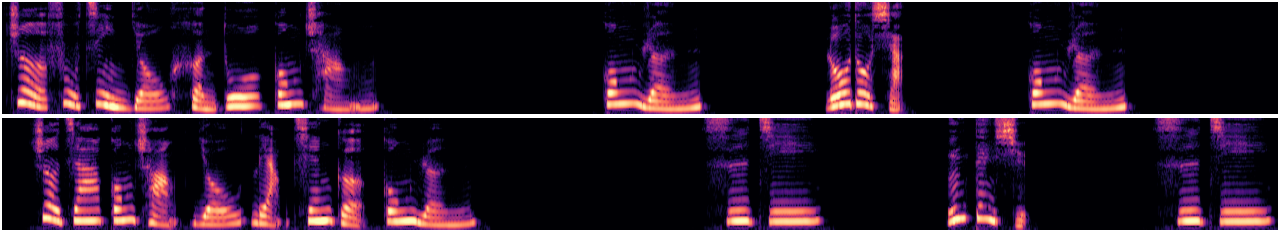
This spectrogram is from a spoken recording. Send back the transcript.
这附近有很多工厂，工人，劳动者，工人。这家工厂有两千个工人，司机，運転手，司机。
